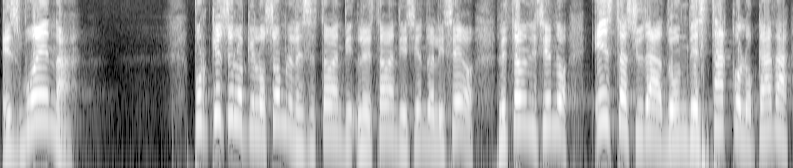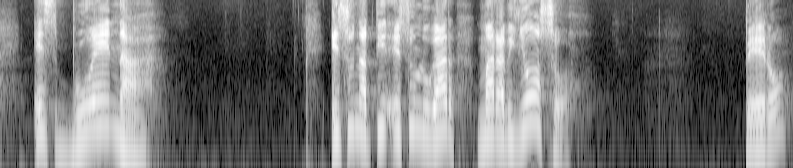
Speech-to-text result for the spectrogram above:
es buena? Porque eso es lo que los hombres les estaban, le estaban diciendo a Eliseo. Le estaban diciendo, esta ciudad donde está colocada es buena. Es, es un lugar maravilloso. Pero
